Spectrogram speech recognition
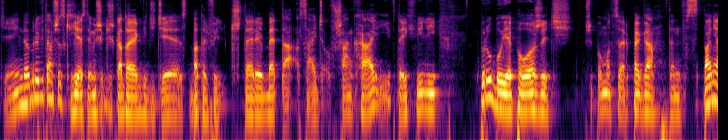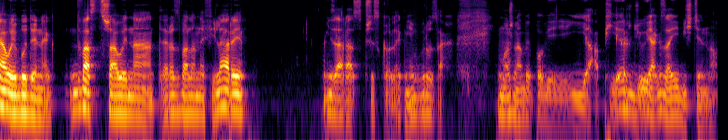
Dzień dobry, witam wszystkich. Jestem już Kiszkata. Jak widzicie, jest Battlefield 4 Beta Siege of Shanghai i w tej chwili próbuję położyć przy pomocy RPGa ten wspaniały budynek. Dwa strzały na te rozwalone filary i zaraz wszystko legnie w gruzach. Można by powiedzieć, ja pierdziu, jak zajebiście. No,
